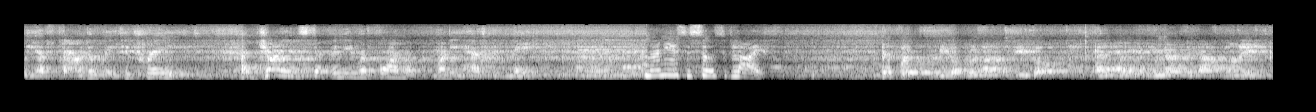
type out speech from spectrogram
we have found a way to trade. A giant step in the reform of money has been made. Money is the source of life. What else have you got? What else have you got? We don't think that's money.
